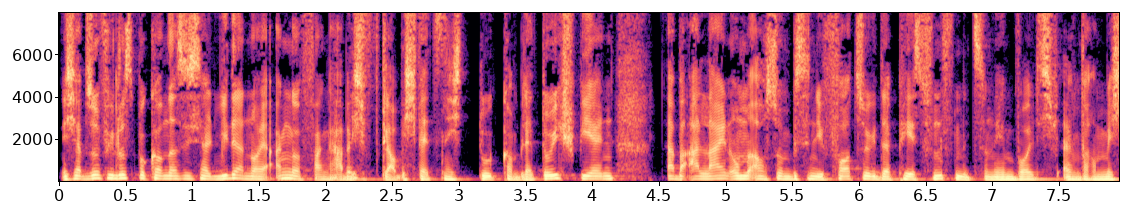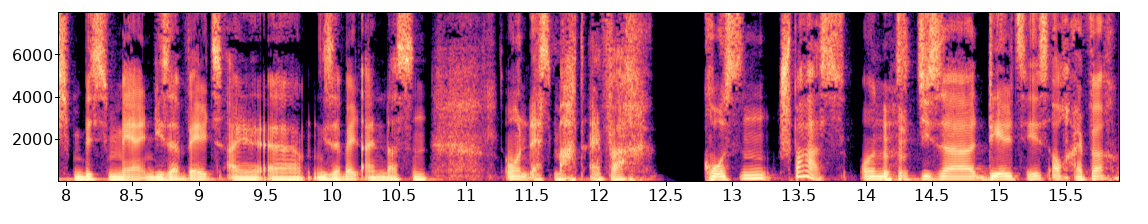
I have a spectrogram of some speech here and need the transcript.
Ich habe so viel Lust bekommen, dass ich halt wieder neu angefangen habe. Ich glaube, ich werde es nicht du komplett durchspielen, aber allein um auch so ein bisschen die Vorzüge der PS5 mitzunehmen, wollte ich einfach mich ein bisschen mehr in dieser Welt, ein, äh, in dieser Welt einlassen. Und es macht einfach großen Spaß. Und dieser DLC ist auch einfach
